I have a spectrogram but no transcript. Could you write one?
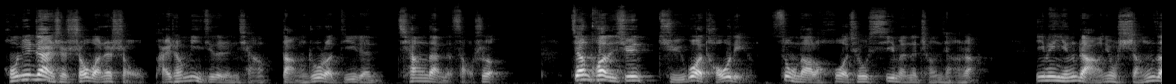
红军战士手挽着手排成密集的人墙，挡住了敌人枪弹的扫射。将邝继勋举过头顶，送到了霍丘西门的城墙上。一名营长用绳子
